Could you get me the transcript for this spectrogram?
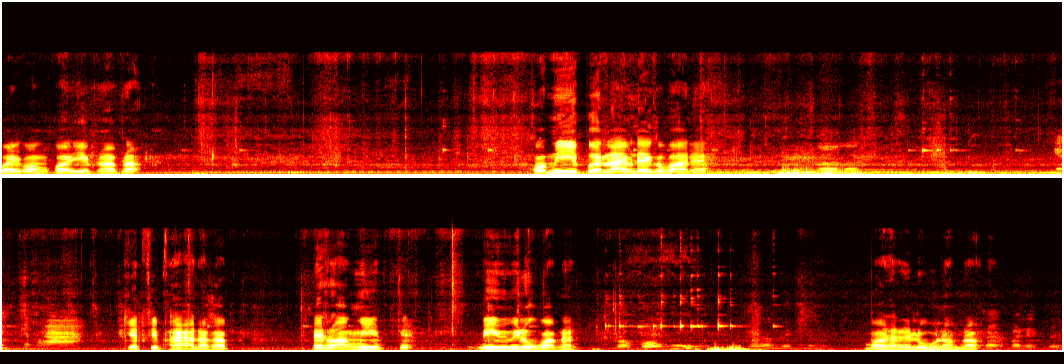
กล้วยของปลาเอียบนะครับละก็มีเปิดร้านไม่ได้ก็ว่าเนี่ยเก็บเสื้อผ้าเก็ดสิบหานะครับ ในท้องมีมีมีลูกครับนั่นบ่บ่หูบ่ทันได้หูบ่ท่านได้ลูกนะครับเนาะแต่บ่ได้เป็น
